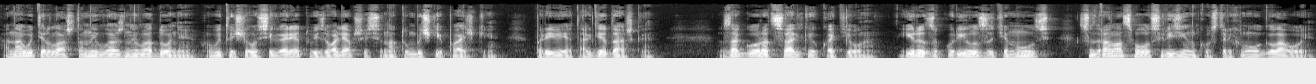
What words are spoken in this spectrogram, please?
Она вытерла штаны влажной ладони, вытащила сигарету из на тумбочке пачки. «Привет, а где Дашка?» «За город с Алькой укатила. Ира закурила, затянулась, содрала с волос резинку, встряхнула головой.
